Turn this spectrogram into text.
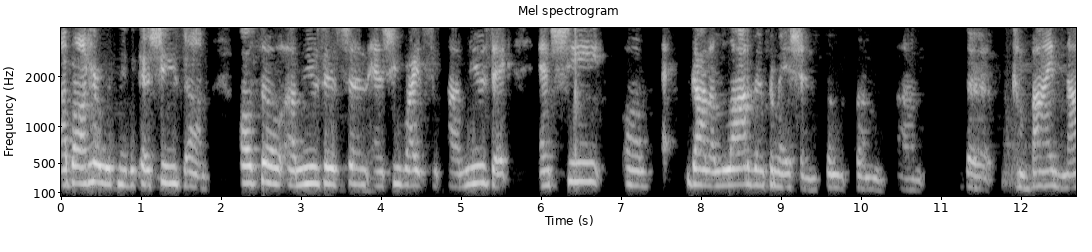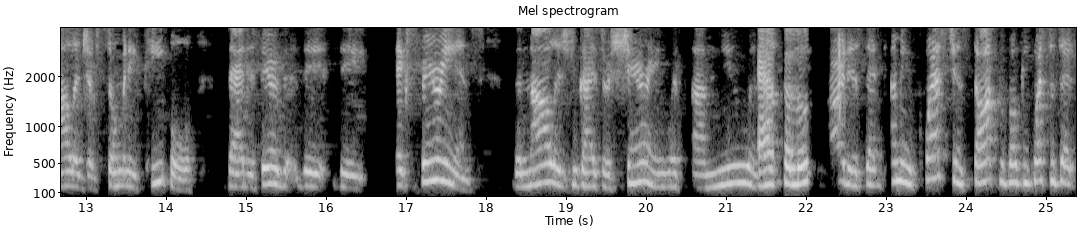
I, brought her with me because she's um, also a musician and she writes uh, music. And she um, got a lot of information from, from um, the combined knowledge of so many people that is there the the, the experience the knowledge you guys are sharing with um, new and absolute artists that i mean questions thought-provoking questions that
